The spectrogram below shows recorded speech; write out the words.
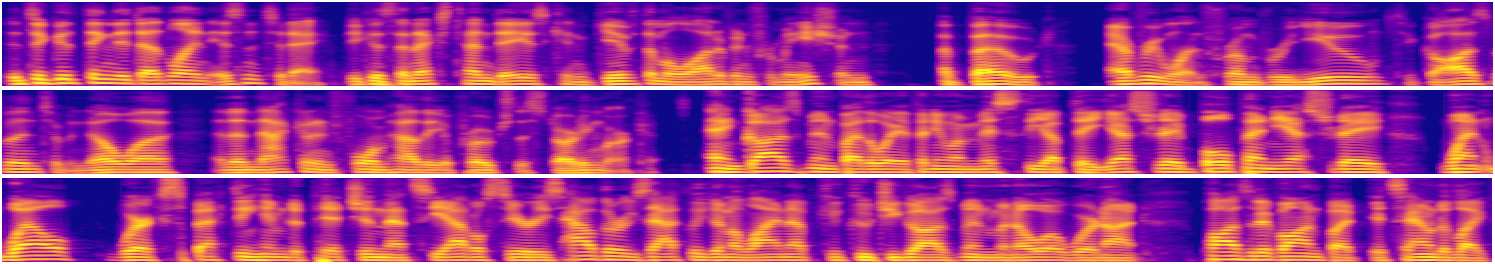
it's a good thing the deadline isn't today because the next 10 days can give them a lot of information about everyone from Ryu to Gausman to Manoa, and then that can inform how they approach the starting market. And Gausman, by the way, if anyone missed the update yesterday, bullpen yesterday went well. We're expecting him to pitch in that Seattle series. How they're exactly going to line up Kikuchi, Gausman, Manoa, we're not positive on, but it sounded like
